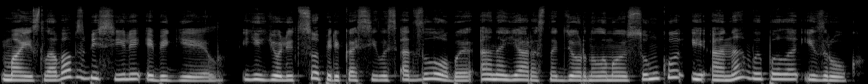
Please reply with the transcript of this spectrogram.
Мои слова взбесили Эбигейл. Ее лицо перекосилось от злобы, она яростно дернула мою сумку, и она выпала из рук.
